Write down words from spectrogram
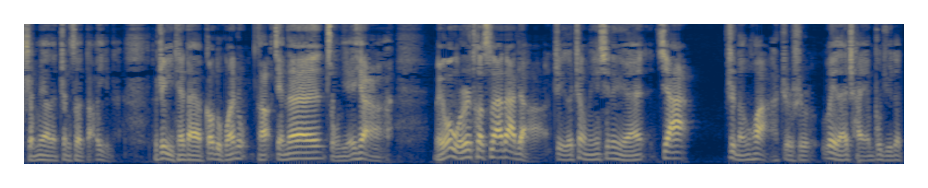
什么样的政策导引的。所以这几天大家高度关注。好，简单总结一下啊，美国股市特斯拉大涨，这个证明新能源加智能化，这是未来产业布局的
